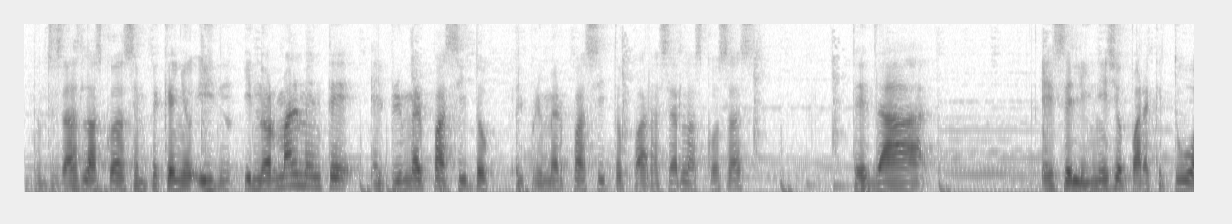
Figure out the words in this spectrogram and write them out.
Entonces haz las cosas en pequeño y, normalmente el primer pasito, el primer pasito para hacer las cosas te da es el inicio para que tú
